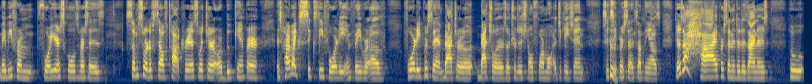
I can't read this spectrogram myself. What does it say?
maybe from four year schools versus some sort of self taught career switcher or boot camper, is probably like 60-40 in favor of forty percent bachelor bachelors or traditional formal education, sixty percent something else. There's a high percentage of designers who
